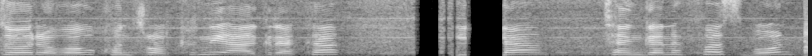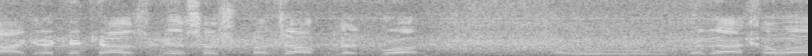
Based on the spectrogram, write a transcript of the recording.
زۆرەوە و کۆنترۆڵکردنی ئاگرەکە لێرە تەنگەنەفەس بوون. ئاگرەکە کاتژمێر شەش و پەنجا خولەک بووە و بەداخەوە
